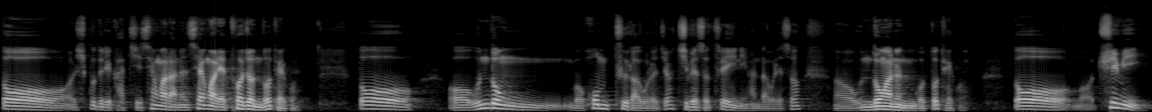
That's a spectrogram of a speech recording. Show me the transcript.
또 식구들이 같이 생활하는 생활의 터전도 되고 또 어, 운동 뭐 홈트라고 그러죠 집에서 트레이닝 한다고 그래서 어, 운동하는 곳도 되고 또 뭐 취미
